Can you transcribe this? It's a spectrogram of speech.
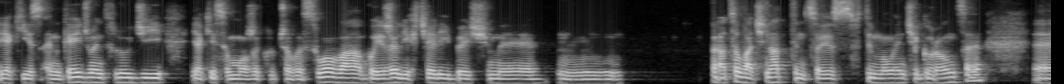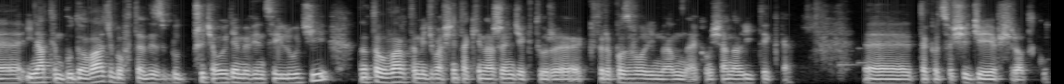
jaki jest engagement ludzi, jakie są może kluczowe słowa, bo jeżeli chcielibyśmy mm, pracować nad tym, co jest w tym momencie gorące e, i na tym budować, bo wtedy przyciągniemy więcej ludzi, no to warto mieć właśnie takie narzędzie, które, które pozwoli nam na jakąś analitykę e, tego, co się dzieje w środku.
